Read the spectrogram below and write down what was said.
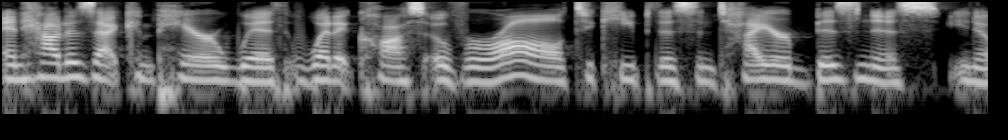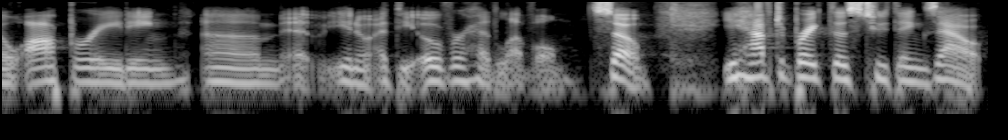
and how does that compare with what it costs overall to keep this entire business you know operating um, at, you know at the overhead level so you have to break those two things out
